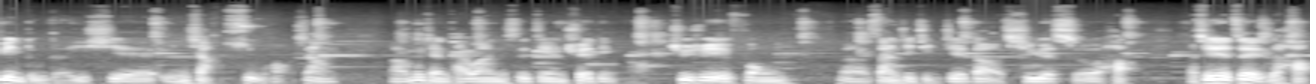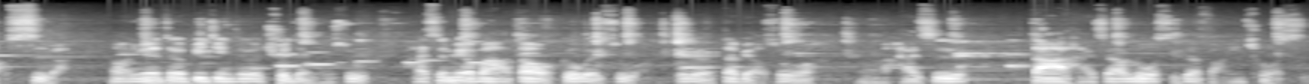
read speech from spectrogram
病毒的一些影响数哈，像。啊，目前台湾是今天确定啊，继续封呃三级警戒到七月十二号啊，其实这也是好事吧啊，因为这个毕竟这个确诊人数还是没有办法到个位数啊，这个代表说呃还是大家还是要落实这防疫措施。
